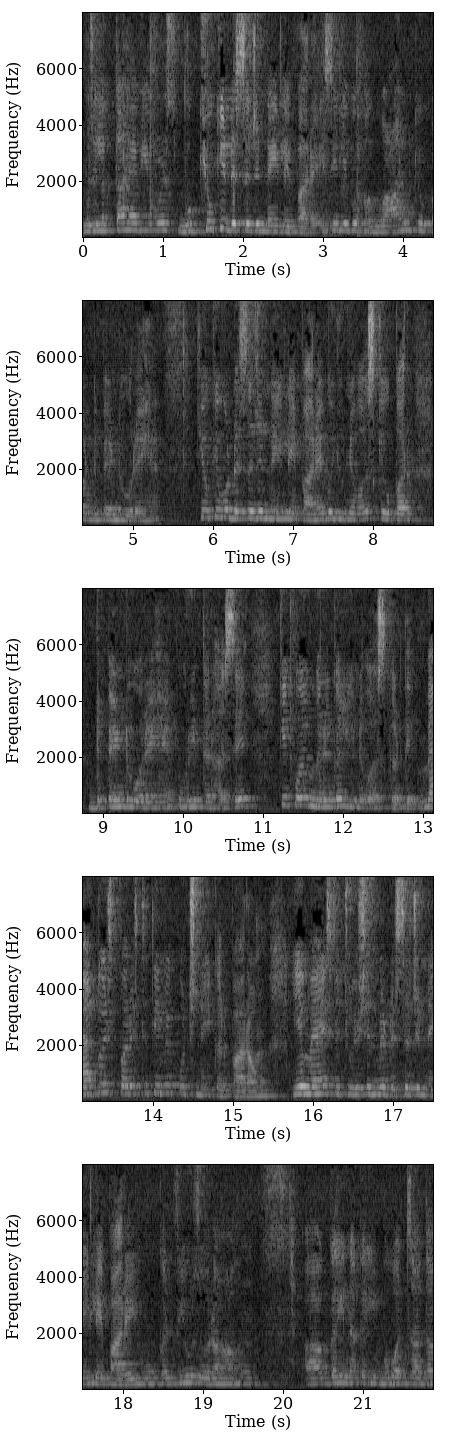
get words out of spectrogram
मुझे लगता है व्यूअर्स वो क्योंकि डिसीज़न नहीं ले पा रहे, इसीलिए वो भगवान के ऊपर डिपेंड हो रहे हैं। क्योंकि वो डिसीज़न नहीं ले पा रहे, वो यूनिवर्स के ऊपर डिपेंड हो रहे हैं पूरी तरह से कि कोई मेरेकल यूनिवर्स कर दे। मैं तो इस परिस्थिति में कुछ नहीं कर पा रहा हूँ। ये मैं इस सिचुएशन में डिसीज़न नहीं ले पा रही हूँ कंफ्यूज हो रहा हूँ। कहीं ना कहीं बहुत ज़्यादा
